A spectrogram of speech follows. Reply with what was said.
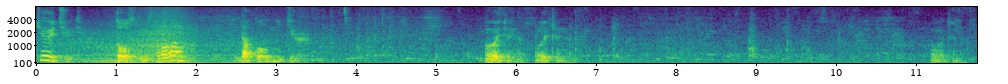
Чуть-чуть толстым стволам дополнить их. Вот она, вот она. Вот она.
